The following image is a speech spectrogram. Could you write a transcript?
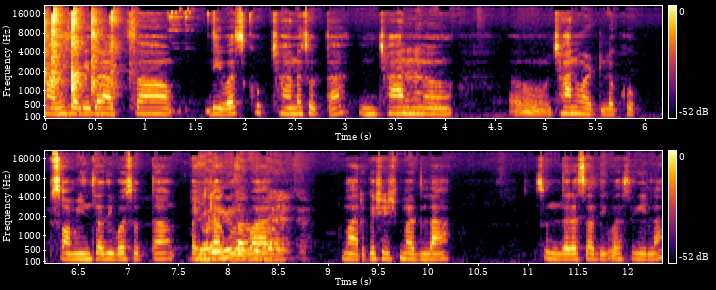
माझ्यासाठी तर आजचा दिवस खूप छानच होता. छान छान वाटलं खूप. स्वामींचा दिवस होता. पहिला गुरुवार. मार्गशीर्षमधला. सुंदर असा दिवस गेला.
